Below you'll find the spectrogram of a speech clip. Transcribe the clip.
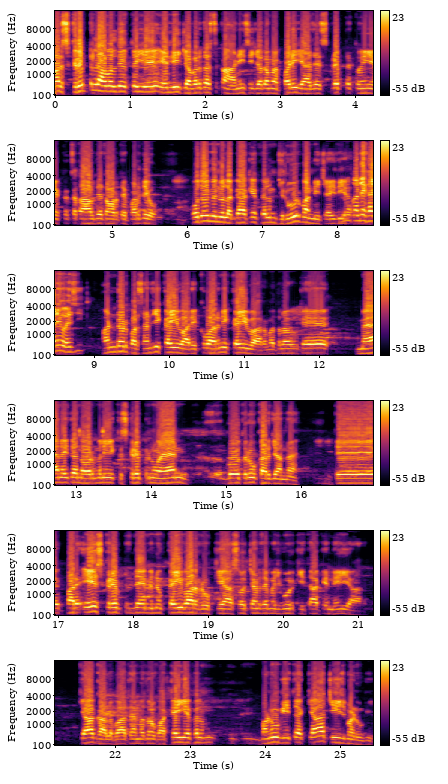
ਪਰ ਸਕ੍ਰਿਪਟ ਲੈਵਲ ਦੇ ਉੱਤੇ ਹੀ ਇਹ ਇੰਨੀ ਜ਼ਬਰਦਸਤ ਕਹਾਣੀ ਸੀ ਜਦੋਂ ਮੈਂ ਪੜ੍ਹੀ ਐਜ ਅ ਸਕ੍ਰਿਪਟ ਤੁਸੀਂ ਇੱਕ ਕਿਤਾਬ ਦੇ ਤੌਰ ਤੇ ਪੜ੍ਹਦੇ ਹੋ ਉਦੋਂ ਹੀ ਮੈਨੂੰ ਲੱਗਾ ਕਿ ਫਿਲਮ ਜ਼ਰੂਰ ਬਣਨੀ ਚਾਹੀਦੀ ਆ। ਦੇ ਖੜੇ ਹੋਏ ਸੀ? 100% ਜੀ ਕਈ ਵਾਰ ਇੱਕ ਵਾਰ ਨਹੀਂ ਕਈ ਵਾਰ। ਮਤਲਬ ਕਿ ਮੈਂ ਨਹੀਂ ਤਾਂ ਨਾਰਮਲੀ ਇੱਕ ਸਕ੍ਰਿਪਟ ਨੂੰ ਐਨ ਗੋ ਥਰੂ ਕਰ ਜਾਂਦਾ ਤੇ ਪਰ ਇਹ ਸਕ੍ਰਿਪਟ ਨੇ ਮੈਨੂੰ ਕਈ ਵਾਰ ਰੋਕਿਆ ਸੋਚਣ ਤੇ ਮਜਬੂਰ ਕੀਤਾ ਕਿ ਨਹੀਂ ਯਾਰ ਕੀ ਗੱਲਬਾਤ ਹੈ? ਮਤਲਬ ਵਾਕਈ ਇਹ ਫਿਲਮ ਬਣੂਗੀ ਤੇ ਕੀ ਚੀਜ਼ ਬਣੂਗੀ?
